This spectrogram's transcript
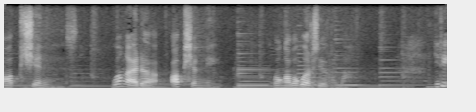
options. Gue nggak ada option nih. Mau nggak mau gue harus di rumah. Jadi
